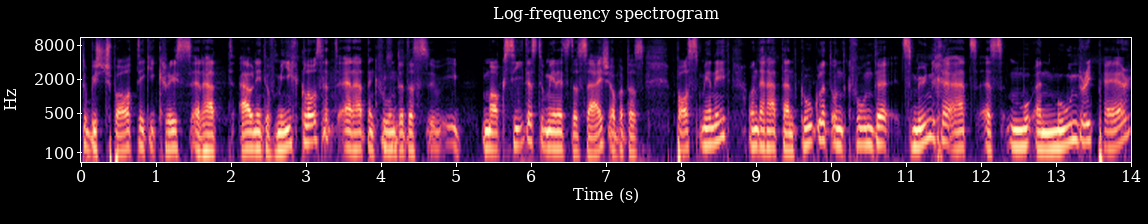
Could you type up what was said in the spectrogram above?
du bist spät, Digi Chris. Er hat auch nicht auf mich gelesen. Er hat dann gefunden, dass ich mag sein, dass du mir jetzt das sagst, aber das passt mir nicht. Und er hat dann gegoogelt und gefunden, zu München hat es ein Moon Repair,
